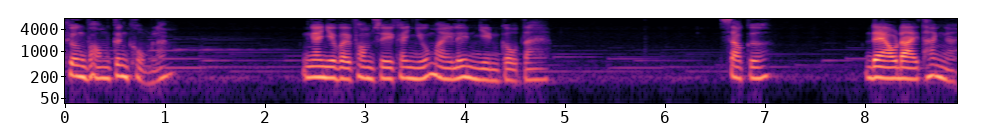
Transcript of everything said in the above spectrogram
Thương vong kinh khủng lắm. Nghe như vậy Phong Duy khai nhíu mày lên nhìn cậu ta. Sao cơ? Đèo Đại Thanh à?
